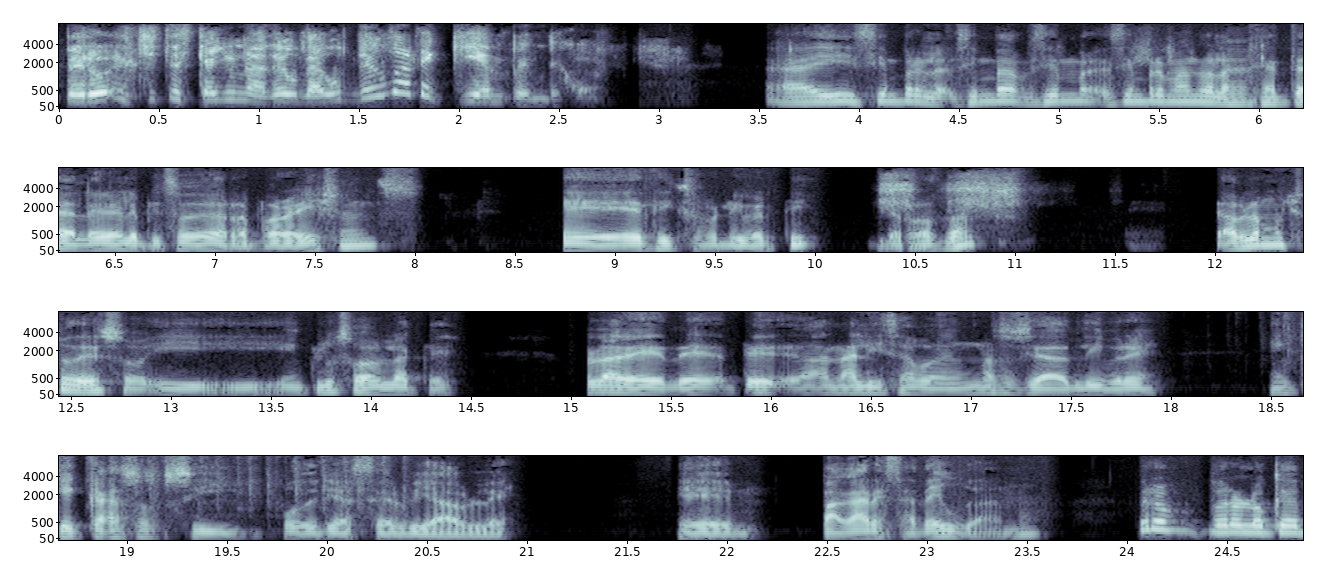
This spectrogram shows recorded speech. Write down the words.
pero el chiste es que hay una deuda. ¿Deuda de quién, pendejo? Ahí siempre, le- siempre, siempre, siempre mando a la gente a leer el episodio de Reparations, eh, Ethics for Liberty, de Rothbard. Habla mucho de eso y, y incluso habla que habla de, de- de- analiza bueno, en una sociedad libre en qué casos sí podría ser viable eh, pagar esa deuda, ¿no? Pero, pero lo que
